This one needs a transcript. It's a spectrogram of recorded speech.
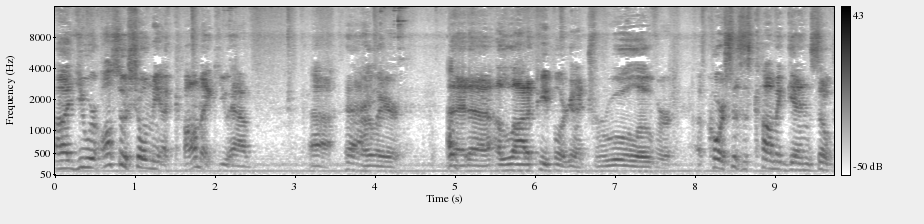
Uh, you were also showing me a comic you have uh, earlier that uh, a lot of people are going to drool over. Of course, this is Comicgeddon, so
